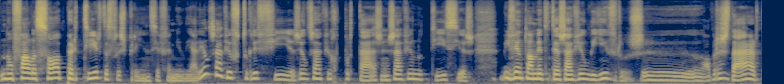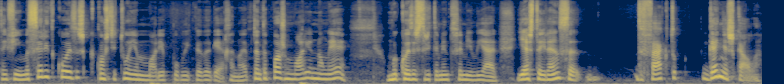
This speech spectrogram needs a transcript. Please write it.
não fala só a partir da sua experiência familiar. Ele já viu fotografias, ele já viu reportagens, já viu notícias, eventualmente até já viu livros, uh, obras de arte, enfim, uma série de coisas que constituem a memória pública da guerra. Não é? Portanto, a pós-memória não é uma coisa estritamente familiar. E esta herança, de facto, ganha escala,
